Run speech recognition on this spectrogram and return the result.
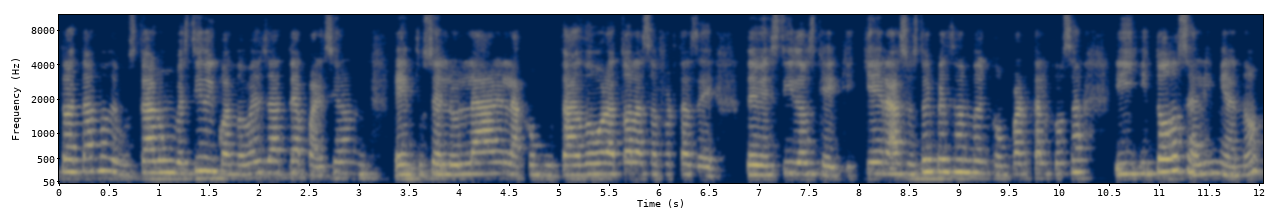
tratando de buscar un vestido y cuando ves ya te aparecieron en tu celular, en la computadora, todas las ofertas de, de vestidos que, que quieras, o estoy pensando en comprar tal cosa y, y todo se alinea, ¿no?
